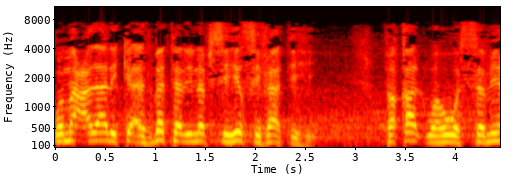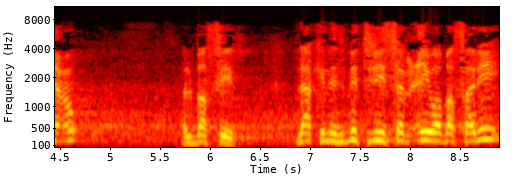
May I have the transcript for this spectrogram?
ومع ذلك أثبت لنفسه صفاته. فقال وهو السميع البصير. لكن اثبت لي سمعي وبصري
